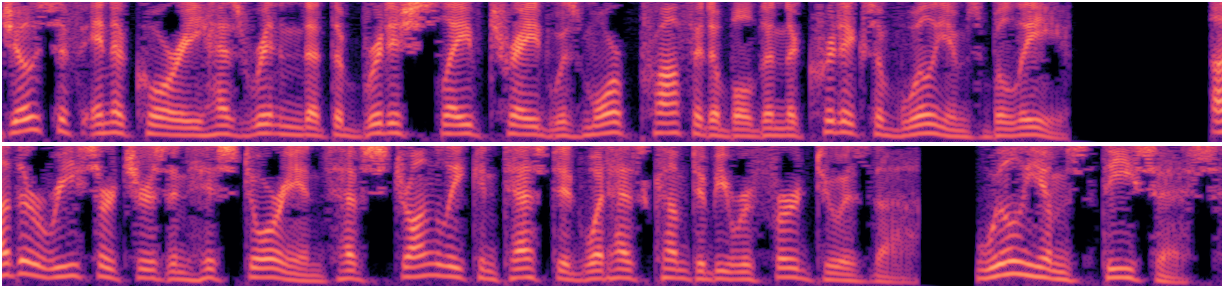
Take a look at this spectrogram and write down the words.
Joseph Inikori has written that the British slave trade was more profitable than the critics of Williams believe. Other researchers and historians have strongly contested what has come to be referred to as the Williams thesis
